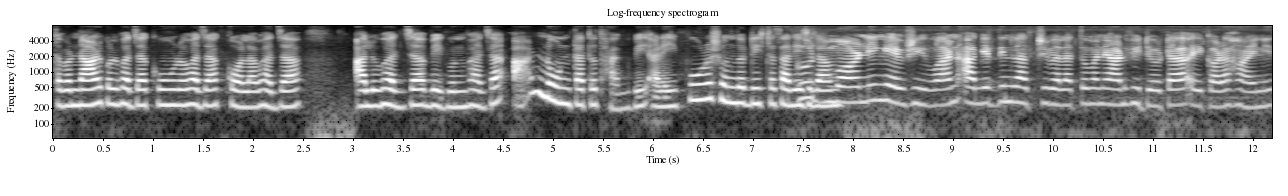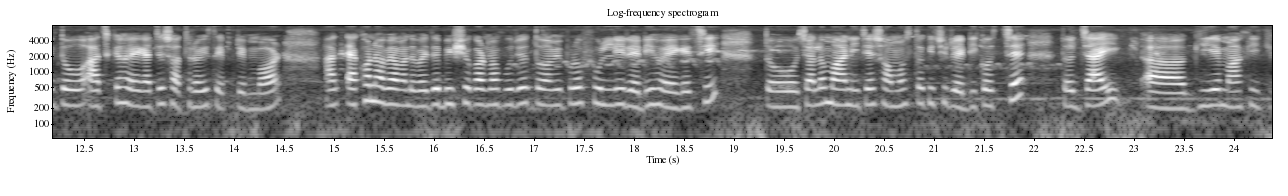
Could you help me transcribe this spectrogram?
তারপর নারকোল ভাজা, কুমড়ো ভাজা, কলা ভাজা আলু ভাজা, বেগুন ভাজা আর নুনটা তো থাকবেই। আর এই পুরো সুন্দর ডিশটা সাজিয়েছিলাম। মর্নিং এভরিওয়ান আগের দিন রাত্রিবেলা তো মানে আর ভিডিওটা এই করা হয়নি। তো আজকে হয়ে গেছে সতেরোই সেপ্টেম্বর। আর এখন হবে আমাদের বাড়িতে বিশ্বকর্মা পুজো। তো আমি পুরো ফুললি রেডি হয়ে গেছি। তো চলো মা নিচে সমস্ত কিছু রেডি করছে। তো যাই গিয়ে মা কী কী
